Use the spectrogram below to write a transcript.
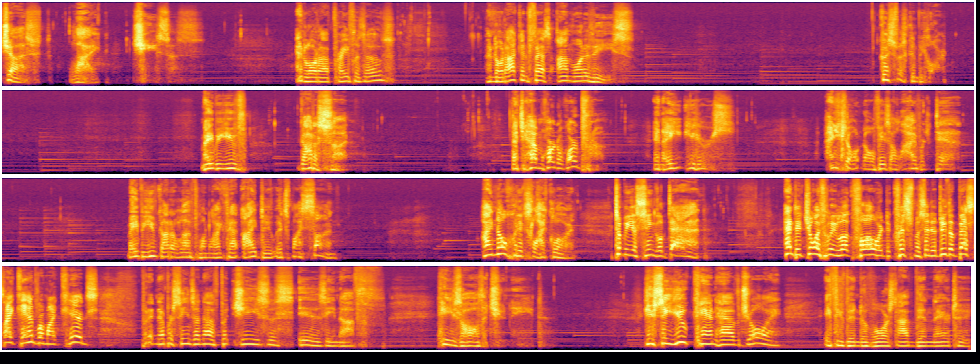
just like Jesus. And Lord, I pray for those. And Lord, I confess I'm one of these. Christmas can be hard. Maybe you've got a son that you haven't heard a word from in eight years, and you don't know if he's alive or dead. Maybe you've got a loved one like that. I do. It's my son. I know what it's like, Lord, to be a single dad and to joyfully look forward to Christmas and to do the best I can for my kids. But it never seems enough. But Jesus is enough. He's all that you need. You see, you can have joy if you've been divorced. I've been there too.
